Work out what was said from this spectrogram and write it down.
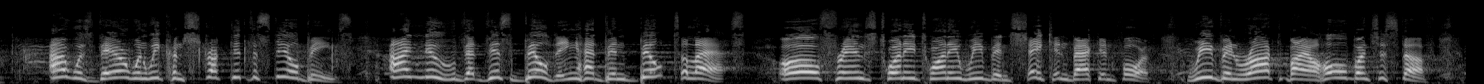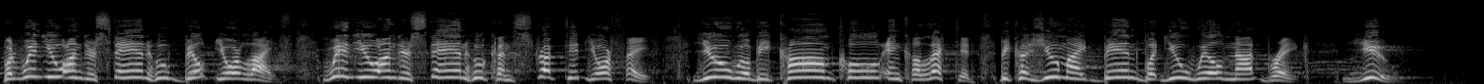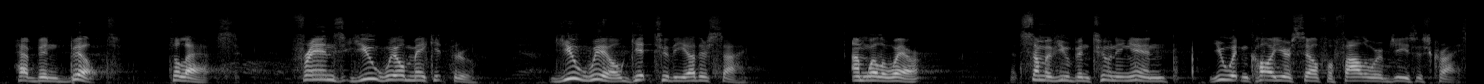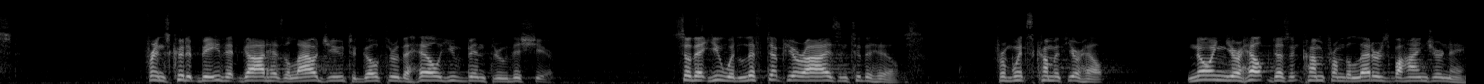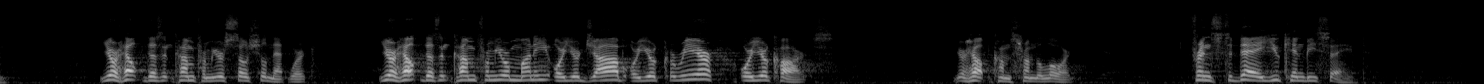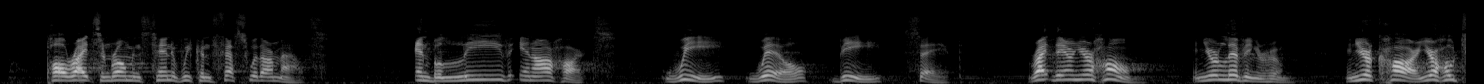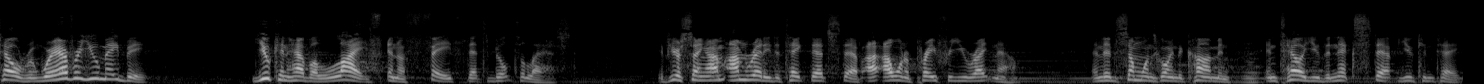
I was there when we constructed the steel beams. I knew that this building had been built to last. Oh, friends, 2020, we've been shaken back and forth. We've been rocked by a whole bunch of stuff. But when you understand who built your life, when you understand who constructed your faith, you will be calm, cool, and collected because you might bend, but you will not break. You have been built to last. Friends, you will make it through. You will get to the other side. I'm well aware that some of you have been tuning in. You wouldn't call yourself a follower of Jesus Christ. Friends, could it be that God has allowed you to go through the hell you've been through this year so that you would lift up your eyes into the hills from whence cometh your help, knowing your help doesn't come from the letters behind your name? Your help doesn't come from your social network. Your help doesn't come from your money or your job or your career or your cars. Your help comes from the Lord. Friends, today you can be saved. Paul writes in Romans 10 if we confess with our mouths and believe in our hearts, we will be saved. Right there in your home, in your living room, in your car, in your hotel room, wherever you may be you can have a life and a faith that's built to last. If you're saying, I'm, I'm ready to take that step, I, I want to pray for you right now. And then someone's going to come and, and tell you the next step you can take.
